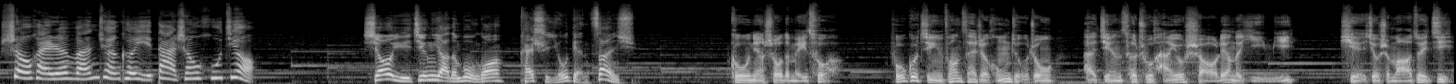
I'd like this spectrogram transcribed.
受害人完全可以大声呼救。萧雨惊讶的目光开始有点赞许，姑娘说的没错。不过，警方在这红酒中还检测出含有少量的乙醚，也就是麻醉剂。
